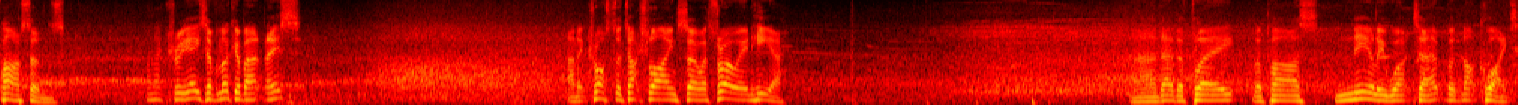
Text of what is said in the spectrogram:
Parsons. And a creative look about this. And it crossed the touchline, so a throw in here. And out of play, the pass nearly worked out, but not quite.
